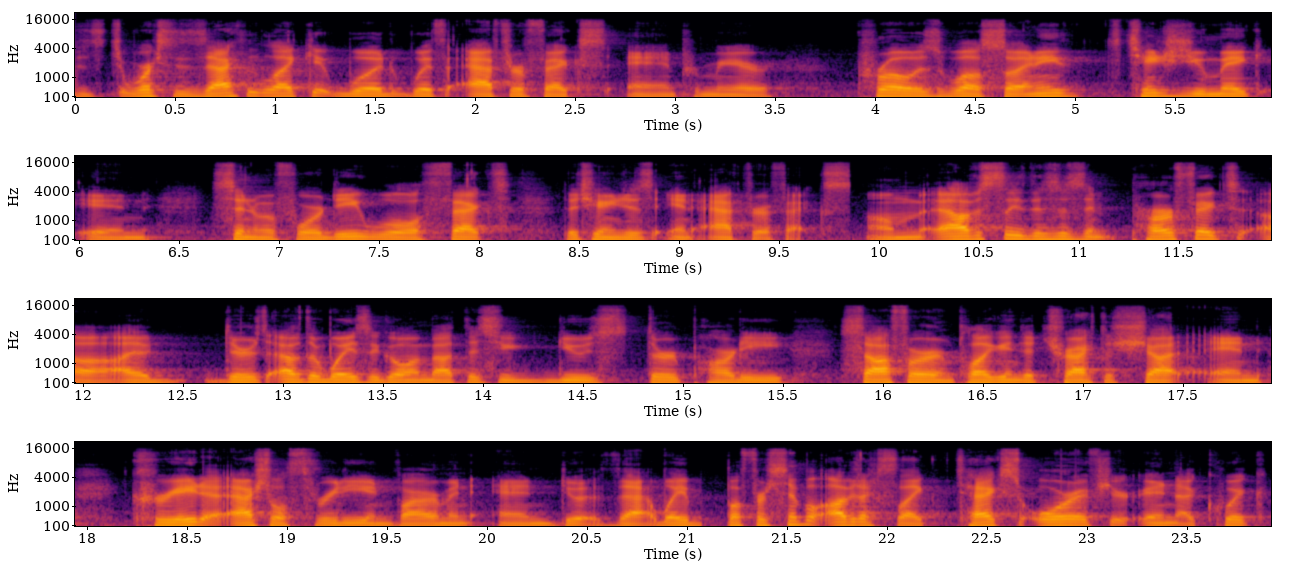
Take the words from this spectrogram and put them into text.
it works exactly like it would with After Effects and Premiere Pro as well. So any changes you make in Cinema 4D will affect the changes in After Effects. Um, obviously, this isn't perfect. Uh, I, there's other ways of going about this. You use third-party software and plugin to track the shot and create an actual 3D environment and do it that way. But for simple objects like text, or if you're in a quick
